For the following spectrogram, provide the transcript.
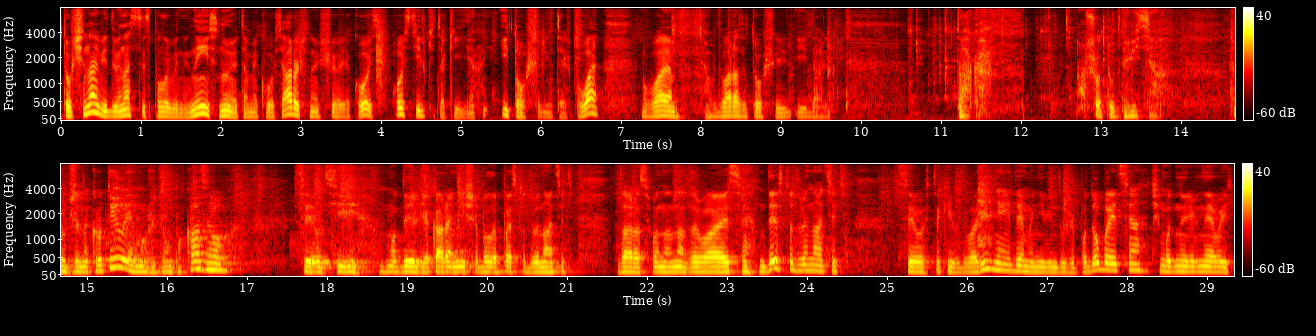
Товщина від 12,5. Не існує там якогось арочного, що якогось. Ось тільки такий є. І товщий він теж буває. Буває в два рази товщий і далі. Так. Що тут дивіться? Тут вже накрутили, я може вам показував. Це оці модель, яка раніше була P112. Зараз вона називається D112. Це ось такий в два рівня йде. Мені він дуже подобається, чим однорівневий.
